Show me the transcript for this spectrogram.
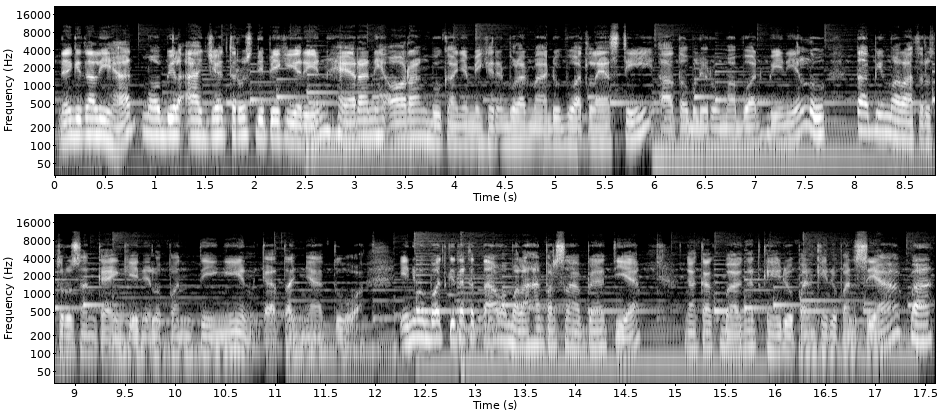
Dan kita lihat, mobil aja terus dipikirin, heran nih orang bukannya mikirin bulan madu buat Lesti atau beli rumah buat bini lu, tapi malah terus-terusan kayak gini lu pentingin, katanya tuh. Ini membuat kita ketawa malahan persahabat ya, ngakak banget kehidupan-kehidupan siapa,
